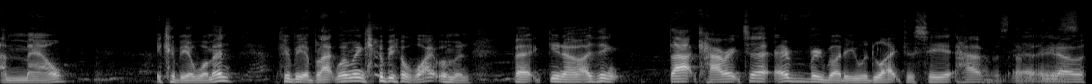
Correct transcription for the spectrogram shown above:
a male? It could be a woman, it could be a black woman, it could be a white woman. But you know, I think that character, everybody would like to see it have, uh, you know,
